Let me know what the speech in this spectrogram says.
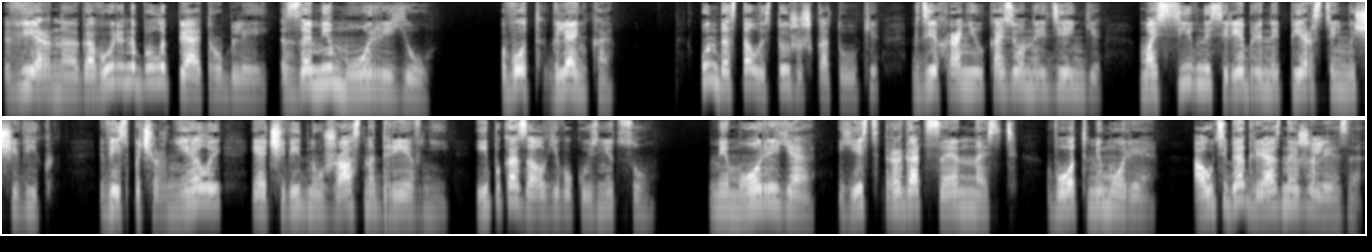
Верно, оговорено было пять рублей. За меморию. Вот, глянь-ка. Он достал из той же шкатулки, где хранил казенные деньги, массивный серебряный перстень-мощевик, весь почернелый и, очевидно, ужасно древний, и показал его кузнецу. «Мемория есть драгоценность. Вот мемория, а у тебя грязное железо.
